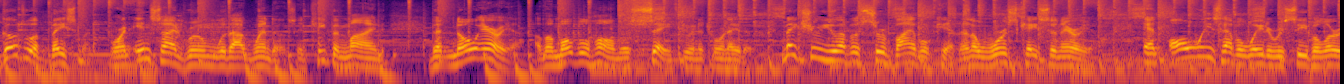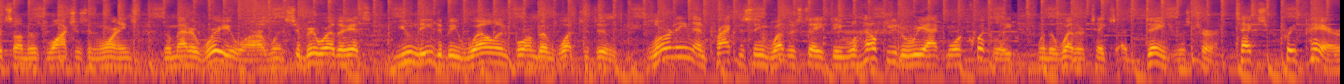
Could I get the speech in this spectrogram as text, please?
go to a basement or an inside room without windows and keep in mind that no area of a mobile home is safe during a tornado. Make sure you have a survival kit and a worst case scenario and always have a way to receive alerts on those watches and warnings no matter where you are. When severe weather hits, you need to be well informed of what to do. Learning and practicing weather safety will help you to react more quickly when the weather takes a dangerous turn. Text PREPARE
